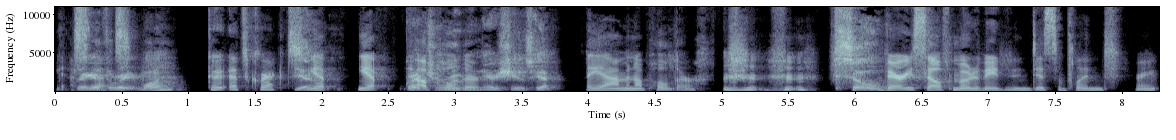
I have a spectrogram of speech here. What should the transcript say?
Yes, I got the right one? good, that's correct. Yeah. Yep, yep. The Gretchen Rubin, upholder. Here she is. Yep. Yeah, I'm an upholder. So, Very self motivated and disciplined, right?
